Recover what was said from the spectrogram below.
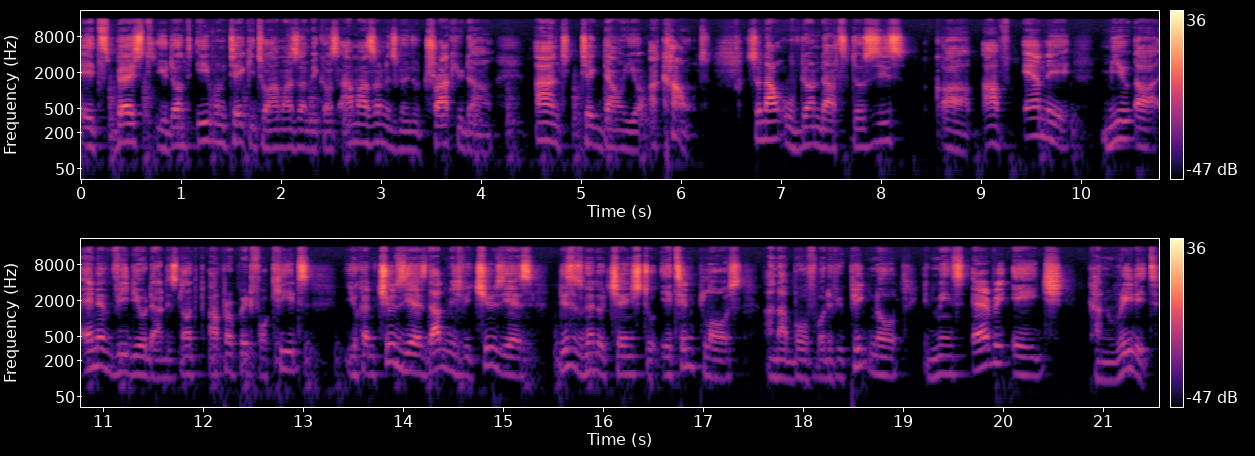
it's best you don't even take it to amazon because amazon is going to track you down and take down your account. So now we've done that. Does this uh, have any mu- uh, any video that is not appropriate for kids, you can choose yes. That means if you choose yes, this is going to change to 18 plus and above. But if you pick no, it means every age can read it.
